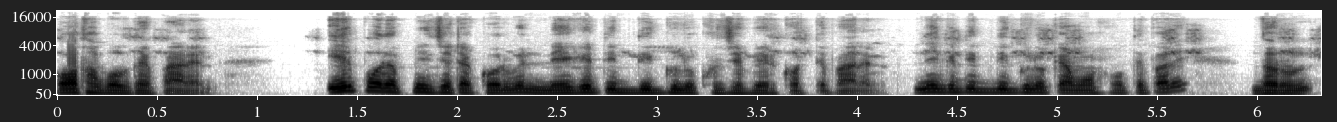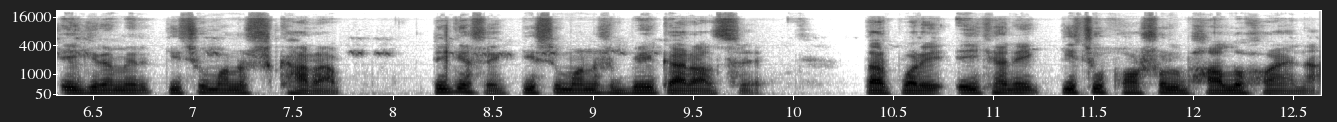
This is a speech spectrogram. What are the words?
কথা বলতে পারেন। এরপর আপনি যেটা করবেন নেগেটিভ দিকগুলো খুঁজে বের করতে পারেন। নেগেটিভ দিকগুলো কেমন হতে পারে? ধরুন, এই গ্রামের কিছু মানুষ খারাপ, ঠিক আছে? কিছু মানুষ বেকার আছে, তারপরে এইখানে কিছু ফসল ভালো হয় না,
